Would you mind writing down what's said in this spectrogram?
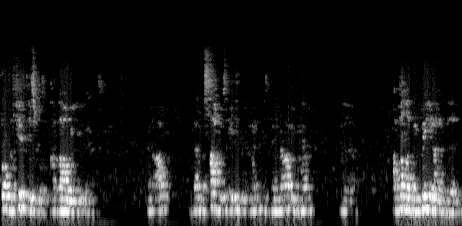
From the 50s with Qardawi and, and up, then the Sahwis 80s and 90s, then now you have uh, Abdullah bin Bayya and the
